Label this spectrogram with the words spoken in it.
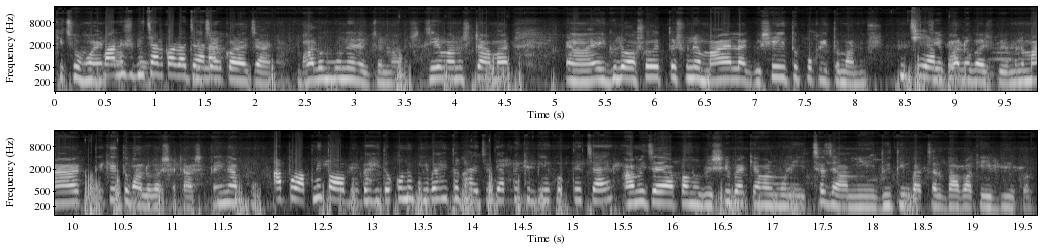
কিছু হয় না। মানুষ বিচার করা যায় না। বিচার করা যায় না। ভালো মনের একজন মানুষ। যে মানুষটা আমার এগুলো অসহায়ত্ব শুনে মায়া লাগবে সেই তো প্রকৃত মানুষ। যে ভালোবাসবে মানে মায়ার থেকেই তো ভালোবাসাটা আসে তাই না আপু? আপু আপনি তো অবিবাহিত কোনো বিবাহিত ভাই যদি আপনাকে বিয়ে করতে চায়? আমি চাই আপু আমি বেশিরভাগই আমার মনে ইচ্ছা যে আমি দুই তিন বাচ্চার বাবাকেই বিয়ে করব।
